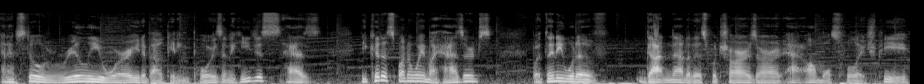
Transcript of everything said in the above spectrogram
And I'm still really worried about getting poisoned. He just has, he could have spun away my hazards, but then he would have gotten out of this with Charizard at almost full HP.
